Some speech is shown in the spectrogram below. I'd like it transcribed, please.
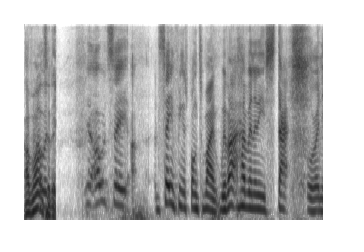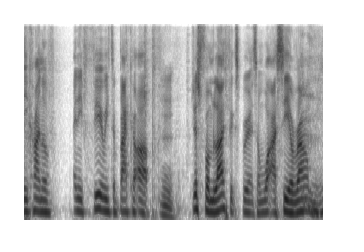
I've answered it Yeah, I would say uh, the same thing that sprung to mind without having any stats or any kind of any theory to back it up. Just from life experience and what I see around me.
